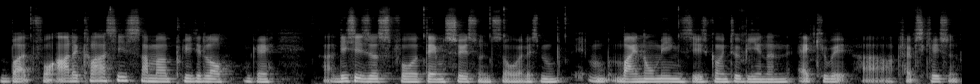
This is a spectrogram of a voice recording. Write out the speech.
but for other classes some are pretty low okay uh, this is just for demonstration so it is by no means is going to be an accurate uh, classification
